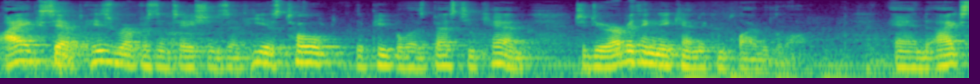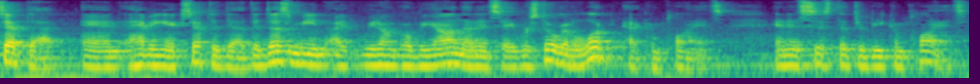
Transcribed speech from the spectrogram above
I accept his representations that he has told the people as best he can to do everything they can to comply with the law. And I accept that. And having accepted that, that doesn't mean I, we don't go beyond that and say we're still going to look at compliance and insist that there be compliance.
